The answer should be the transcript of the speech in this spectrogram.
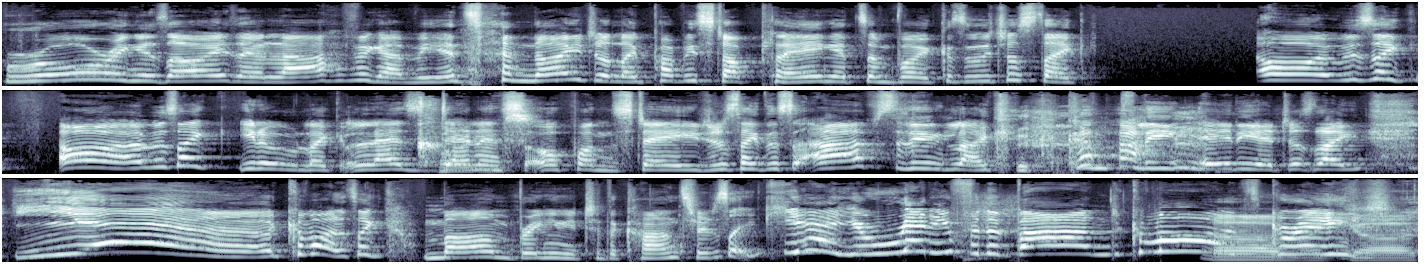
roaring his eyes out, laughing at me. And then Nigel like probably stopped playing at some point because it was just like, oh, it was like Oh, I was like, you know, like Les Couldn't. Dennis up on the stage, just like this absolute, like, complete idiot, just like, yeah, come on. It's like mom bringing you to the concert. It's like, yeah, you're ready for the band. Come on, oh it's great. my god.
